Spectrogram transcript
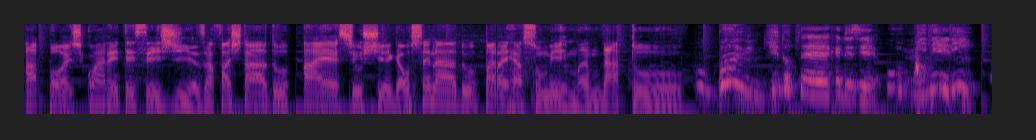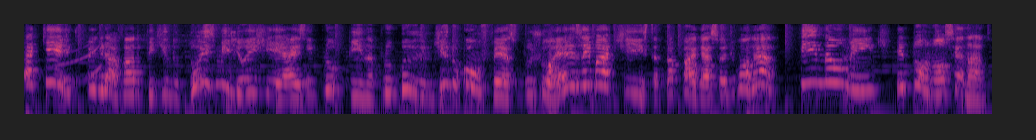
Após 46 dias afastado, Aécio chega ao Senado para reassumir mandato. O bandido, quer dizer, o Mineirinho, aquele que foi gravado pedindo 2 milhões de reais em propina pro bandido confesso do Joesley Batista para pagar seu advogado, finalmente retornou ao Senado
